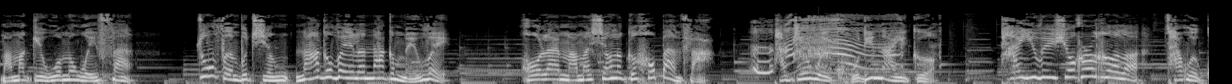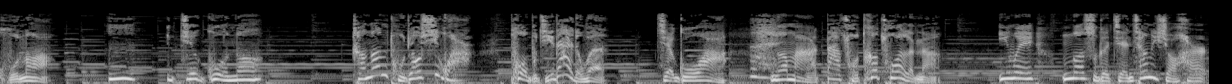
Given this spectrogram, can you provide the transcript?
妈妈给我们喂饭，总分不清哪个喂了哪个没喂。后来妈妈想了个好办法，她只喂哭的那一个，她以为小孩饿了才会哭呢。嗯，结果呢？长安吐掉吸管。迫不及待的问：“结果啊，我妈大错特错了呢，因为我是个坚强的小孩儿，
